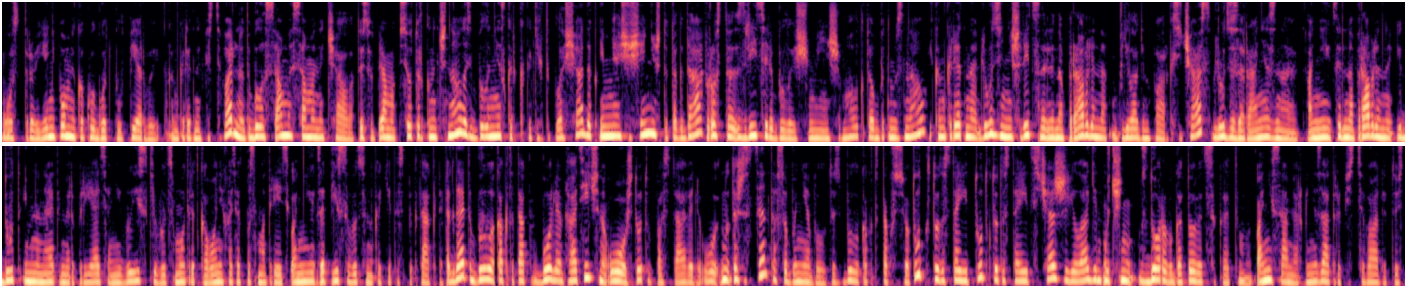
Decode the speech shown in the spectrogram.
острове. Я не помню, какой год был первый конкретный фестиваль, но это было самое-самое начало. То есть вот прямо все только начиналось, было несколько каких-то площадок, и у меня ощущение, что тогда просто зрителей было еще меньше, мало кто об этом знал, и конкретно люди не шли целенаправленно в Елагин Парк. Сейчас люди заранее знают. Они целенаправленно идут именно на это мероприятие. Они выискивают, смотрят, кого они хотят посмотреть. Они записываются на какие-то спектакли. Тогда это было как-то так более хаотично. О, что-то поставили. О, ну даже сцен особо не было. То есть было как-то так все. Тут кто-то стоит, тут кто-то стоит. Сейчас же Елагин очень здорово готовится к этому. Они сами организаторы фестиваля. То есть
